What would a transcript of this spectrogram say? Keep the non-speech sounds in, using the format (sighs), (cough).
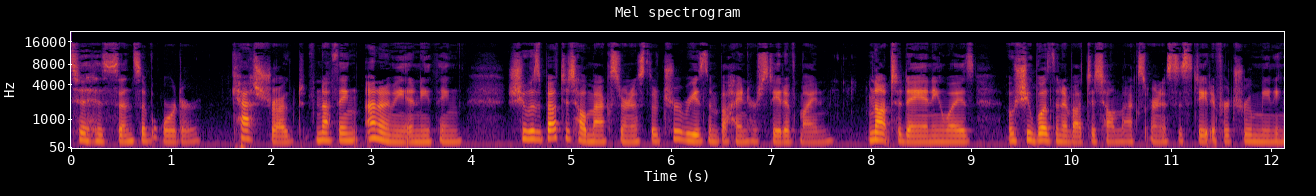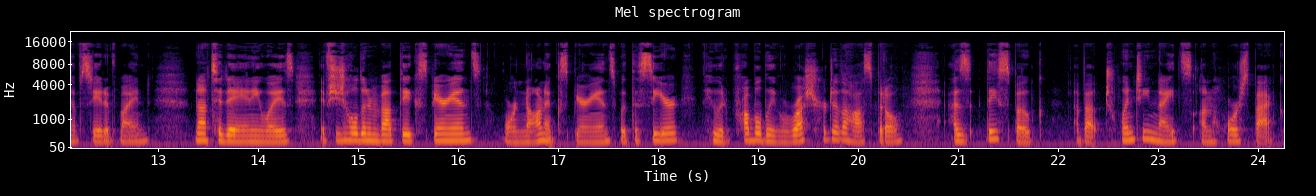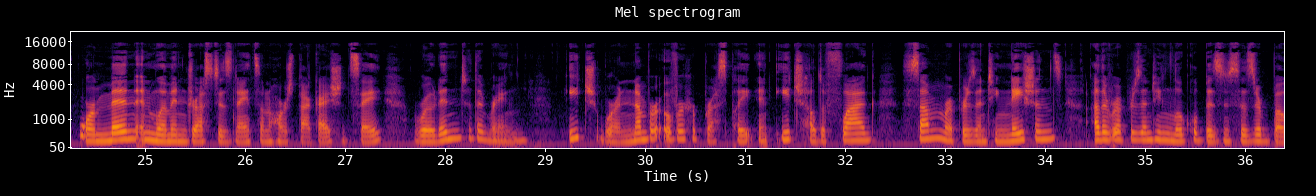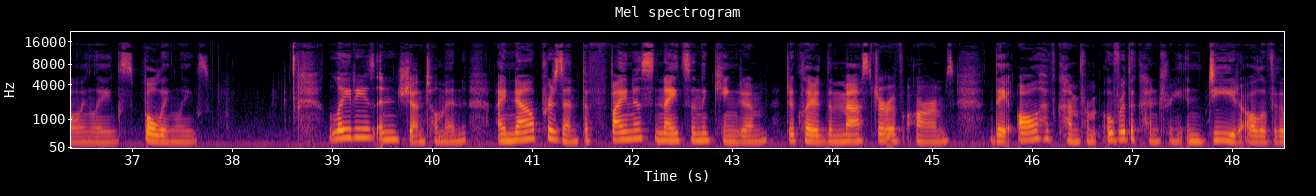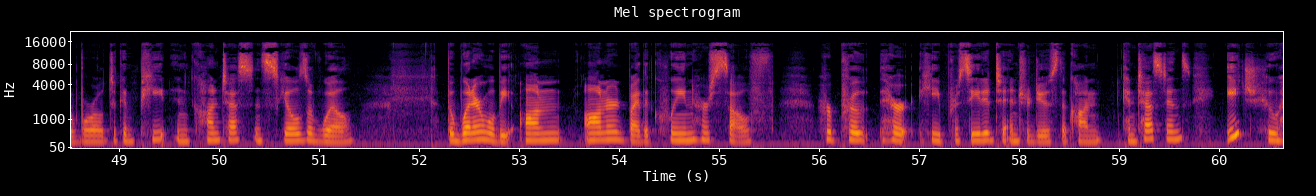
to his sense of order. Cass shrugged. Nothing. I don't mean anything. She was about to tell Max Ernest the true reason behind her state of mind. Not today, anyways. Oh, she wasn't about to tell Max Ernest the state of her true meaning of state of mind. Not today, anyways. If she told him about the experience, or non experience, with the seer, he would probably rush her to the hospital. As they spoke, about 20 knights on horseback, or men and women dressed as knights on horseback, I should say, rode into the ring. Each wore a number over her breastplate, and each held a flag, some representing nations, other representing local businesses or bowling leagues. Bowling leagues. Ladies and gentlemen, I now present the finest knights in the kingdom, declared the master of arms. They all have come from over the country, indeed all over the world, to compete in contests and skills of will. The winner will be on, honored by the queen herself. Her, pro, her, he proceeded to introduce the con, contestants, each who,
